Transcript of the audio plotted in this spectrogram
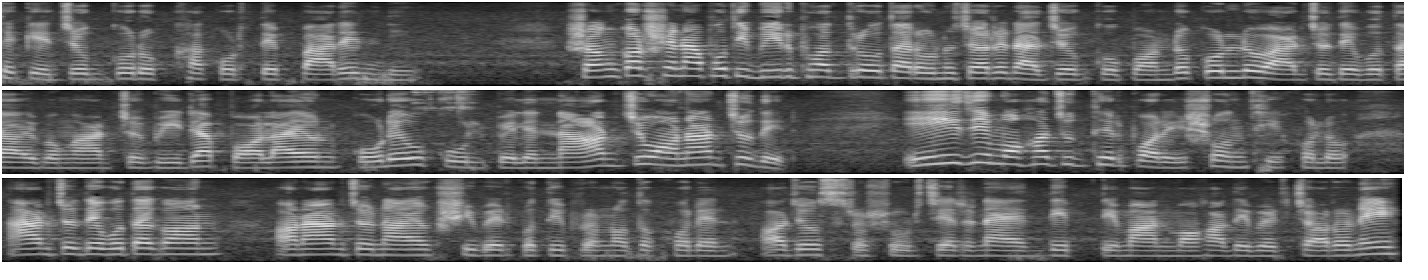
থেকে যজ্ঞ রক্ষা করতে পারেননি। শঙ্কর সেনাপতি বীরভদ্র ও তার অনুচরেরা যজ্ঞ পণ্ড করলেও আর্য দেবতা এবং আর্য বীরা পলায়ন করেও কুল পেলেন না। আর্য অনার্যদের এই যে মহাযুদ্ধের পরে সন্ধি হলো। আর্য দেবতাগণ অনার্য নায়ক শিবের প্রতি প্রণত হলেন। অজস্র সূর্যের ন্যায় দীপ্তিমান মহাদেবের চরণে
